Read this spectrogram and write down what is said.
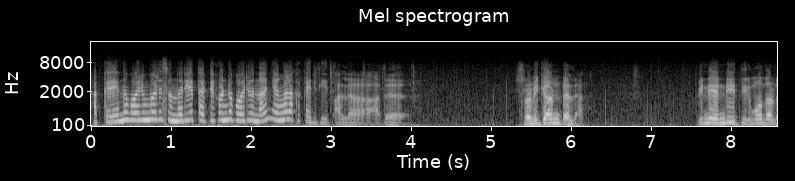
അക്കരയിൽ പോരുമ്പോ ഒരു സുന്ദരിയെ തട്ടിക്കൊണ്ട് പോരുമെന്നാ ഞങ്ങളൊക്കെ കരുതിയത്. അല്ല അത് ശ്രമിക്കാനിട്ടല്ല പിന്നെ എന്റെ ഈ തിരുമോന്തണ്ട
